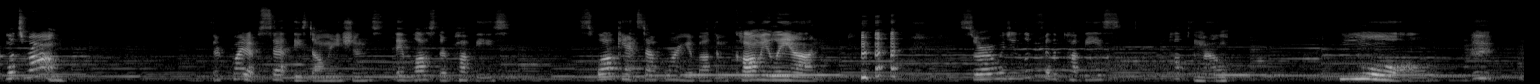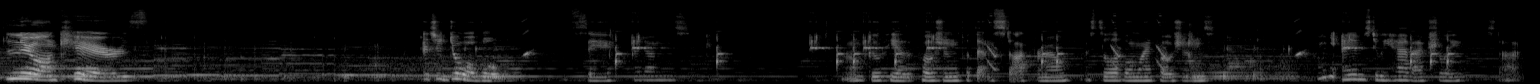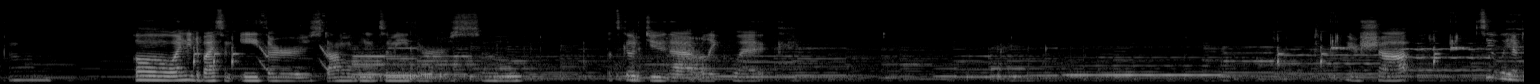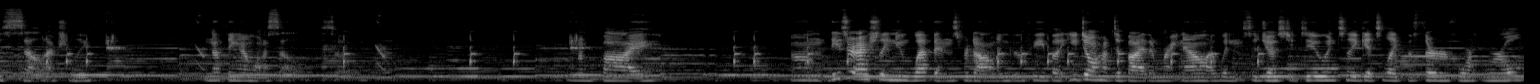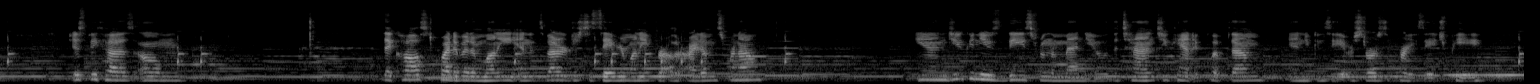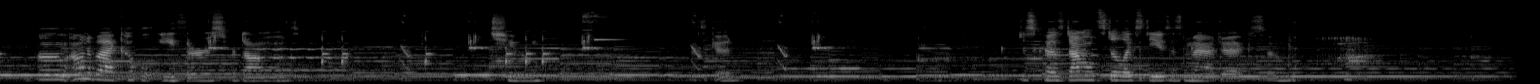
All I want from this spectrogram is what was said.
What's wrong? They're quite upset, these Dalmatians. They've lost their puppies. Squall can't stop worrying about them. Call me Leon. Sora, would you look for the puppies? Help them out. More. Leon cares. It's adorable. Let's see. Items. Goofy has a potion. Put that in stock for now. I still have all my potions. How many items do we have actually? Stock. Um. Oh, I need to buy some ethers. Donald needs some ethers, so let's go do that really quick. Your shop. Let's see what we have to sell, actually. Nothing I want to sell, so I'm gonna buy. Um, these are actually new weapons for Donald and Goofy, but you don't have to buy them right now. I wouldn't suggest you do until you get to like the third or fourth world, just because um, they cost quite a bit of money, and it's better just to save your money for other items for now. And you can use these from the menu. The tent, you can't equip them, and you can see it restores the party's HP. Um, I want to buy a couple ethers for Donald. That's good. Just because Donald still likes to use his magic, so...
